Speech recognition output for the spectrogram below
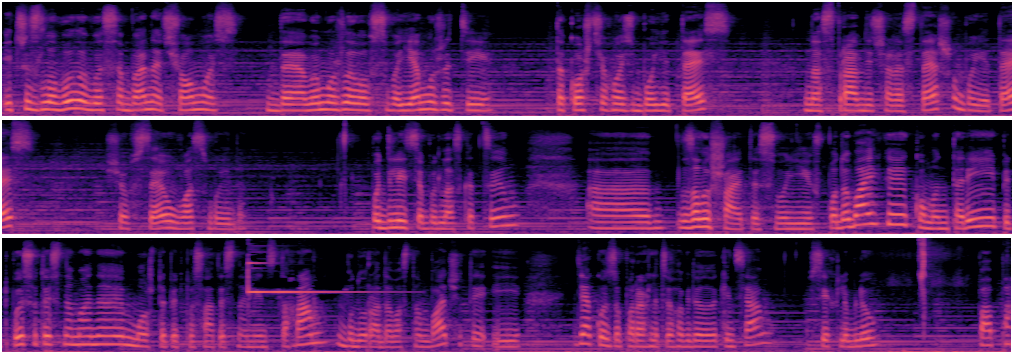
І чи зловили ви себе на чомусь, де ви, можливо, в своєму житті також чогось боїтесь, насправді через те, що боїтесь, що все у вас вийде. Поділіться, будь ласка, цим. Е, Залишайте свої вподобайки, коментарі, підписуйтесь на мене, можете підписатись на мій інстаграм. Буду рада вас там бачити. І дякую за перегляд цього відео до кінця. Всіх люблю. Па-па!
